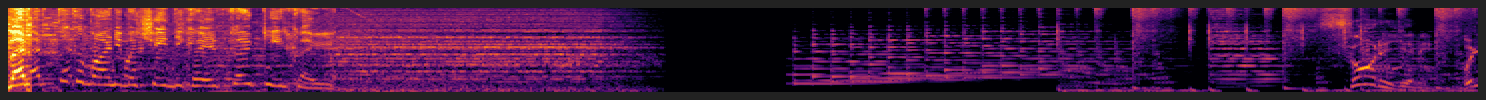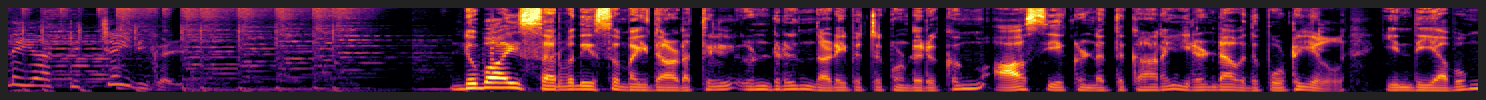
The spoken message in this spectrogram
வர்த்தக வாணிப செய்திகள் கேட்டீர்கள். சூரியனின் விளையாட்டுச் செய்திகள். துபாய் சர்வதேச மைதானத்தில் இன்று நடைபெற்றுக் கொண்டிருக்கும் ஆசிய கிண்ணத்துக்கான இரண்டாவது போட்டியில் இந்தியாவும்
